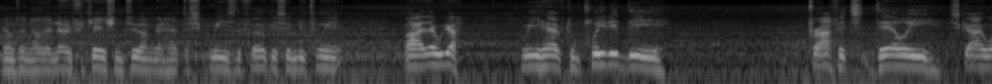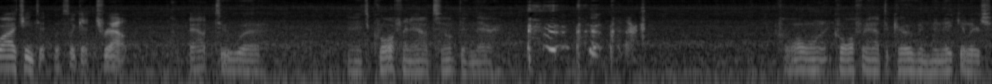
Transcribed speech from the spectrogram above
Comes another notification too. I'm going to have to squeeze the focus in between it. All right, there we go. We have completed the Prophet's Daily Sky Watching. Looks like a trout about to, uh, and it's coughing out something there. Coughing out the COVID binoculars.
